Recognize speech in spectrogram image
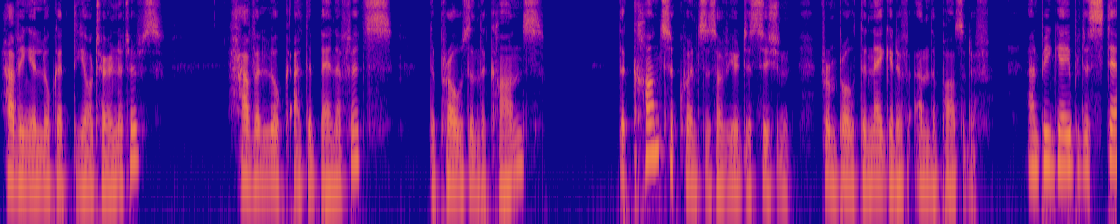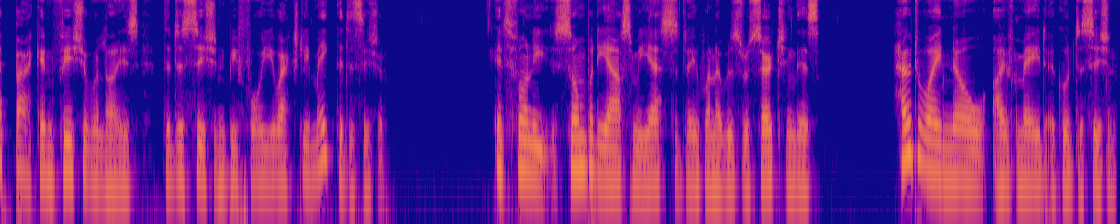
having a look at the alternatives, have a look at the benefits, the pros and the cons, the consequences of your decision from both the negative and the positive, and being able to step back and visualize the decision before you actually make the decision. It's funny, somebody asked me yesterday when I was researching this, how do I know I've made a good decision?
